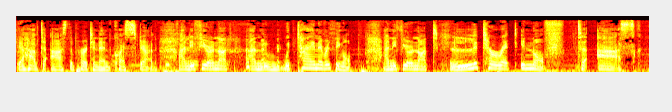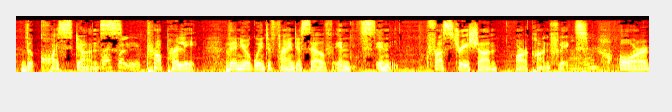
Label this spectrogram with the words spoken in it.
You have to ask the pertinent question. And if you're not, and we're tying everything up, and if you're not literate enough to ask the questions Properly. properly, then you're going to find yourself in in frustration or conflict uh-huh. or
